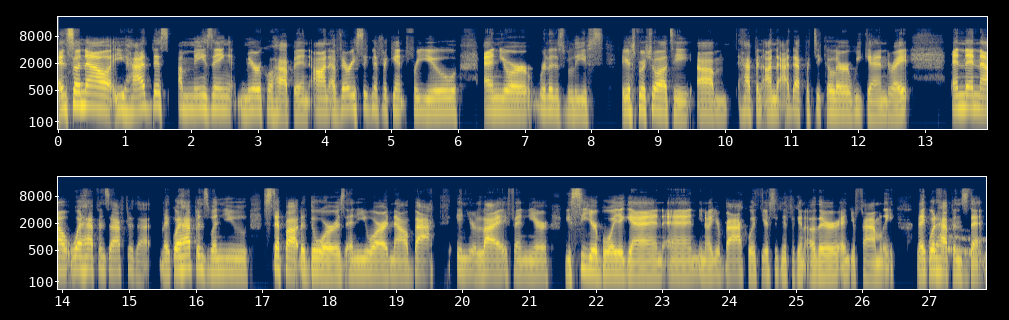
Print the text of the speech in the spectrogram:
And so now you had this amazing miracle happen on a very significant for you and your religious beliefs, your spirituality um, on that, that particular weekend, right? And then now what happens after that? Like what happens when you step out the doors and you are now back in your life and you're you see your boy again and you know you're back with your significant other and your family. Like what happens then?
